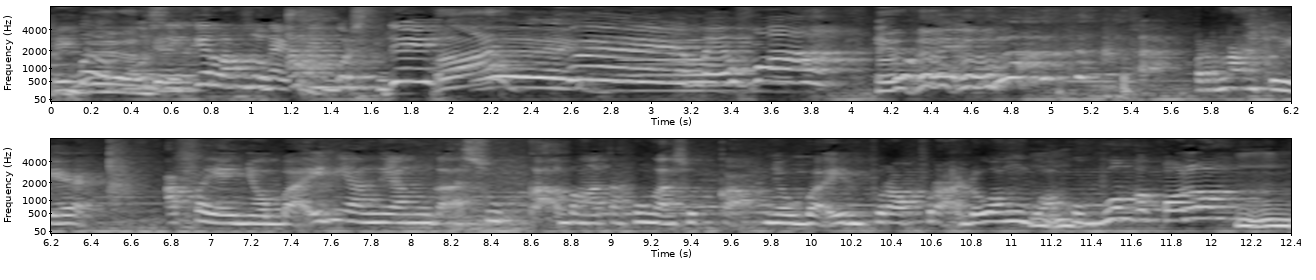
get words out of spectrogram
Iya. musiknya langsung happy birthday. Tuh ya apa ya nyobain yang yang nggak suka banget aku nggak suka. Nyobain pura-pura doang bu. Aku buang ke kolong. Mm-mm.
